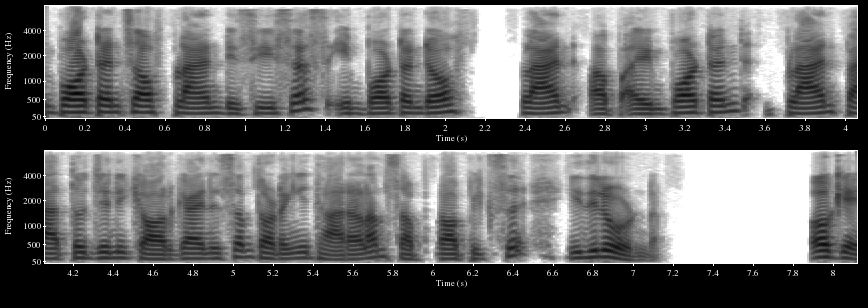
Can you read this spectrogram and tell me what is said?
Importance of plan diseases important of plan important plan pathogenic organism തുടങ്ങി ധാരാളം സബ് ടോപ്പിക്സ് ഇതിലും ഉണ്ട് ഓക്കെ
